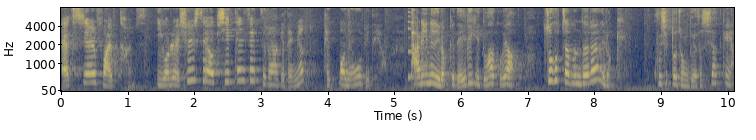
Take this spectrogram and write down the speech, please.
exhale 5 times 이거를 쉴새 없이 10세트를 하게 되면 100번의 호흡이 돼요. 다리는 이렇게 내리기도 하고요. 초급자분들은 이렇게 90도 정도에서 시작해요.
